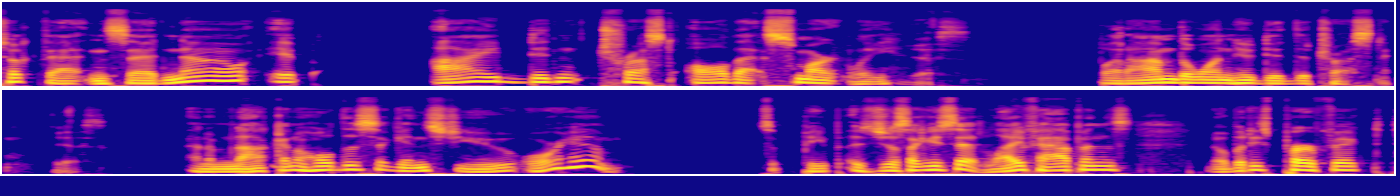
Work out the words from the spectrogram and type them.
took that and said, "No, it, I didn't trust all that smartly, Yes. but I'm the one who did the trusting, Yes. and I'm not going to hold this against you or him." So people, it's just like you said, life happens. Nobody's perfect.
